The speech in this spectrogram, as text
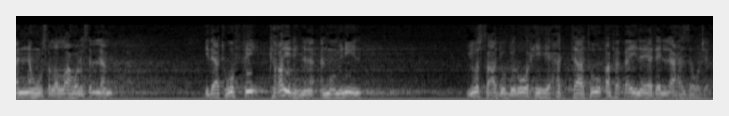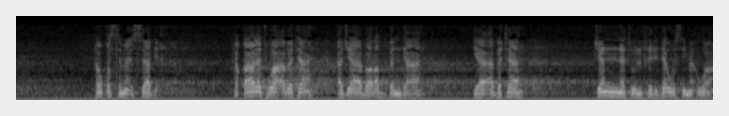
أنه صلى الله عليه وسلم إذا توفي كغيره من المؤمنين يصعد بروحه حتى توقف بين يدي الله عز وجل فوق السماء السابعة فقالت وأبتاه؟ أجاب ربا دعاه. يا أبتاه جنة الفردوس مأواه.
